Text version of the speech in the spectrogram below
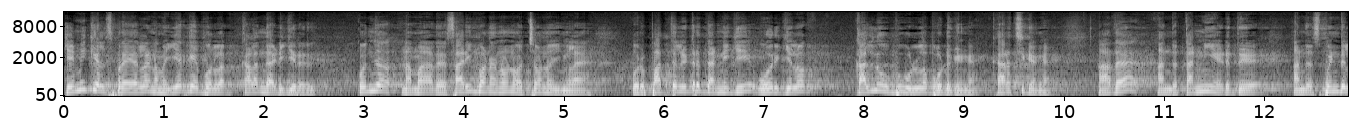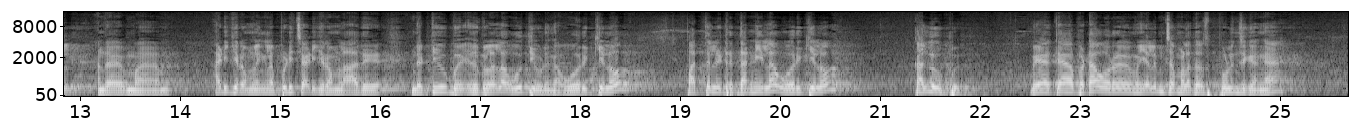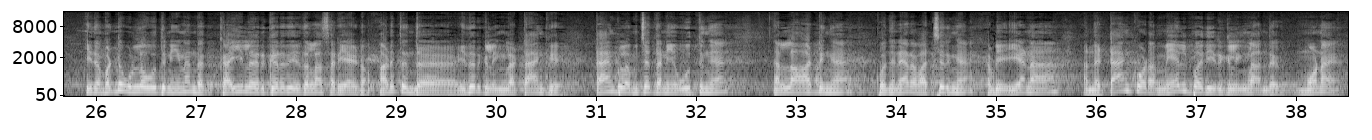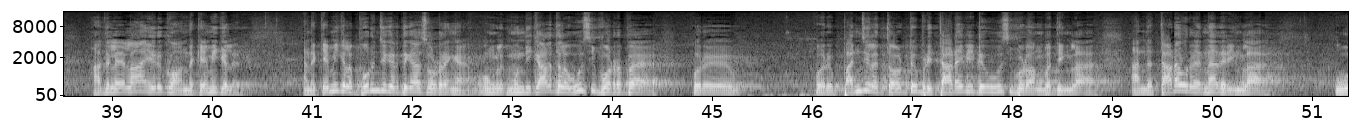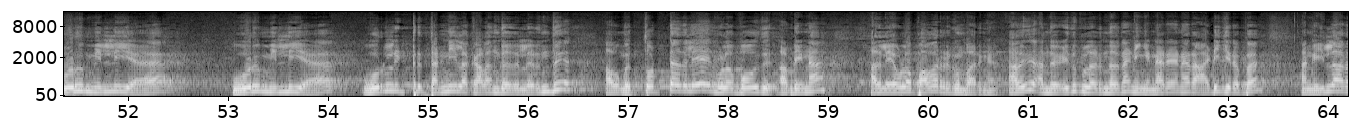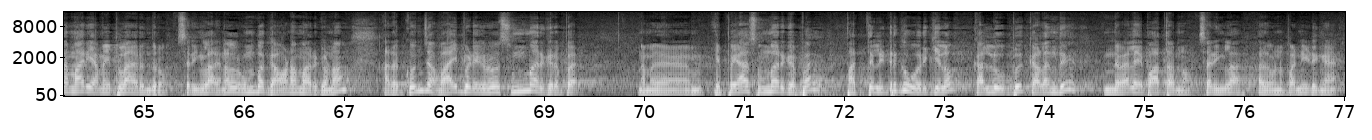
Chemical ஸ்ப்ரேயரில் நம்ம இயற்கை பொருளை கலந்து அடிக்கிறது. கொஞ்சம் நம்ம அதை சரி பண்ணணும்னு வச்சோன்னு வைங்களேன். ஒரு பத்து லிட்டர் தண்ணிக்கு ஒரு கிலோ கல் உப்பு உள்ளே போட்டுக்கோங்க கரைச்சிக்கோங்க. அதை அந்த தண்ணியை எடுத்து அந்த ஸ்பிண்டில் அந்த ம- அடிக்கிறோம் இல்லைங்களா பிடிச்சி அடிக்கிறோம்ல அது இந்த டியூப்பு இதுக்குள்ளெல்லாம் ஊற்றி விடுங்க. ஒரு கிலோ பத்து லிட்டர் தண்ணியில் ஒரு கிலோ கல் உப்பு. வே தேவைப்பட்டால் ஒரு எலுமிச்சம்பழத்தை புழிஞ்சுக்கோங்க. இதை மட்டும் உள்ளே ஊற்றுனீங்கன்னா இந்த கையில் இருக்கிறது இதெல்லாம் சரியாயிடும். அடுத்து இந்த இது இருக்கு இல்லைங்களா டேங்க்கு டேங்க்குள்ளே மிச்ச தண்ணியை ஊற்றுங்க நல்லா ஆட்டுங்க கொஞ்சம் நேரம் வச்சிருங்க. அப்படி ஏன்னா அந்த டேங்க்கோட மேல் பதி இருக்கு இல்லைங்களா அந்த முனை அதுலலாம் இருக்கும் அந்த கெமிக்கல் அந்த கெமிக்கலை புரிஞ்சுக்கிறதுக்காக சொல்கிறேங்க உங்களுக்கு முந்தி காலத்தில் ஊசி போடுறப்ப ஒரு ஒரு பஞ்சில் தொட்டு இப்படி தடவிட்டு ஊசி போடுவாங்க பார்த்தீங்களா அந்த தடவுற என்ன தெரியுங்களா? ஒரு மில்லியை ஒரு மில்லிய ஒரு லிட்டர் தண்ணியில் கலந்ததுலேருந்து அவங்க தொட்டதுலே இவ்வளோ போகுது அப்படின்னா அதில் எவ்வளோ பவர் இருக்கும் பாருங்க. அது அந்த இதுக்குள்ளே இருந்ததுன்னா நீங்கள் நிறைய நேரம் அடிக்கிறப்ப அங்கே இல்லாத மாதிரி அமைப்பெலாம் இருந்துரும். சரிங்களா? அதனால் ரொம்ப கவனமாக இருக்கணும். அதை கொஞ்சம் வாய்ப்பு எடுக்கிறப்ப சும்மா இருக்கிறப்ப நம்ம எப்போயா சும்மா இருக்கப்ப பத்து லிட்டருக்கு ஒரு கிலோ கல் உப்பு கலந்து இந்த வேலையை பார்த்துடணும். சரிங்களா? அது ஒன்று பண்ணிவிடுங்க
